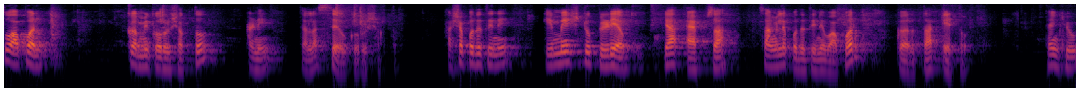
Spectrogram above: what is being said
तो आपण कमी करू शकतो आणि त्याला सेव्ह करू शकतो. अशा पद्धतीने image to P D F या ॲपचा चांगल्या पद्धतीने वापर करता येतो. थँक्यू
